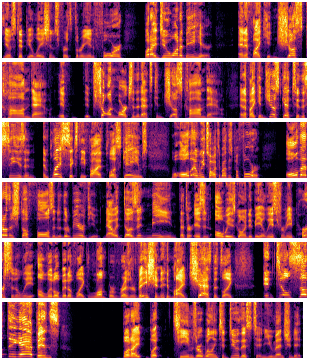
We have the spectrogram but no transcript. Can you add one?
you know, stipulations for three and four, but I do want to be here. And if I can just calm down, if if Sean Marks and the Nets can just calm down, and if I can just get to the season and play 65 plus games, well, all and we talked about this before. All that other stuff falls into the rear view. Now, it doesn't mean that there isn't always going to be, at least for me personally, a little bit of like lump of reservation in my chest. It's like until something happens. But I, but teams are willing to do this, and you mentioned it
